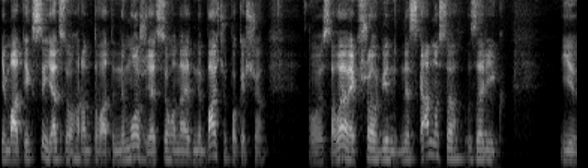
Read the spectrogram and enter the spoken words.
і мати ікси, я цього гарантувати не можу, я цього навіть не бачу поки що. Ось, але якщо він не скамнувся за рік і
